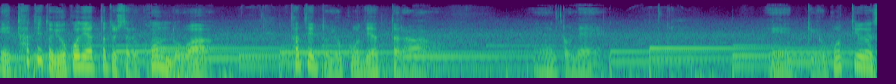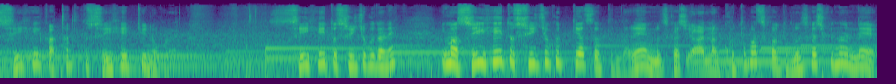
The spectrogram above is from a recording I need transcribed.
えー、縦と横でやったとしたら今度は縦と横でやったらうんとねえっ、と横っていうのは水平か縦と水平っていうのこれ。水平と垂直だね。今水平と垂直ってやつだったんだね。難しい。あなんか言葉使うと難しくなるね。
